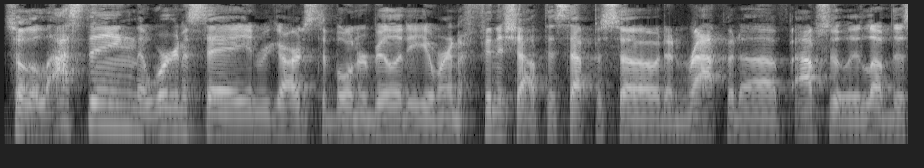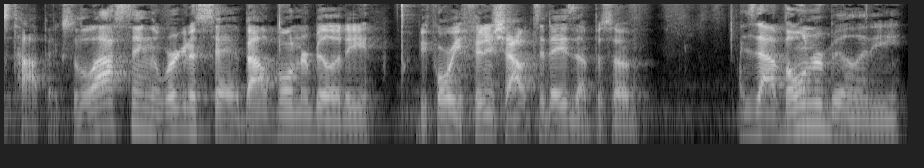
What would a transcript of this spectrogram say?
So the last thing that we're going to say in regards to vulnerability, and we're going to finish out this episode and wrap it up. Absolutely love this topic. So the last thing that we're going to say about vulnerability before we finish out today's episode is that vulnerability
